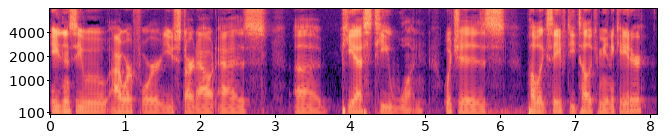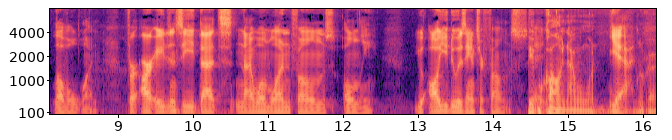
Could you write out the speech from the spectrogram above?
agency I work for, you start out as uh, PST one, which is public safety telecommunicator level one. For our agency, that's nine one one phones only. You all you do is answer phones. people And- calling nine one one. Yeah. Okay.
